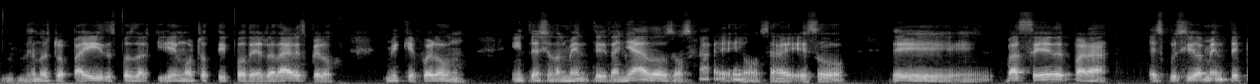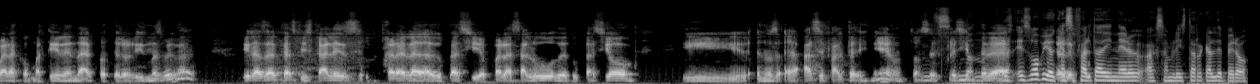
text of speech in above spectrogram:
de nuestro país, después adquirían otro tipo de radares, pero que fueron intencionalmente dañados. O sea, eh, o sea eso eh, va a ser para exclusivamente para combatir el narcoterrorismo, es verdad y las arcas fiscales para la educación, para la salud, educación, y nos hace falta dinero. Entonces, es, obvio que hace falta dinero, asambleísta Recalde, pero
